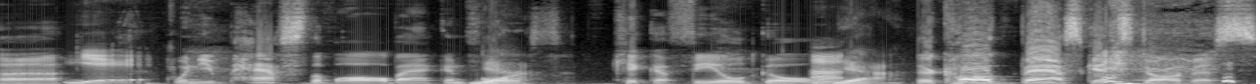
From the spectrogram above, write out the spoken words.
Uh, yeah. When you pass the ball back and Yeah. forth, kick a field goal. yeah. They're called baskets, Darvis.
